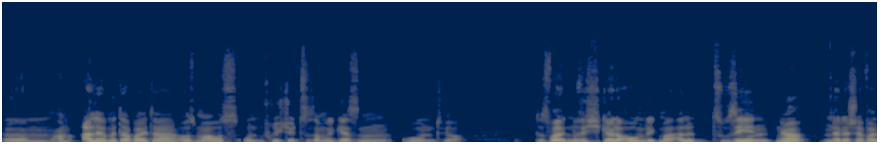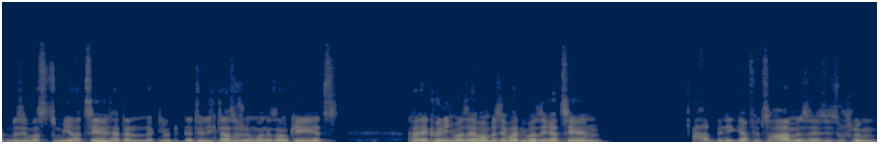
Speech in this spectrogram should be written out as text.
Ähm, haben alle Mitarbeiter aus dem Haus unten Frühstück zusammen gegessen und ja, das war halt ein richtig geiler Augenblick, mal alle zu sehen. Ja. Und dann hat der Chef halt ein bisschen was zu mir erzählt, hat dann nat- natürlich klassisch irgendwann gesagt, okay, jetzt kann der König mal selber ein bisschen was über sich erzählen. Bin ich dafür zu haben, ist jetzt nicht so schlimm.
